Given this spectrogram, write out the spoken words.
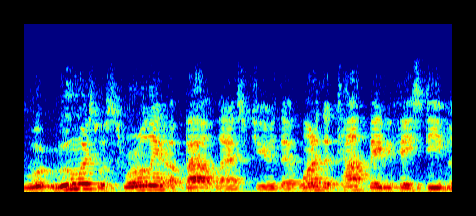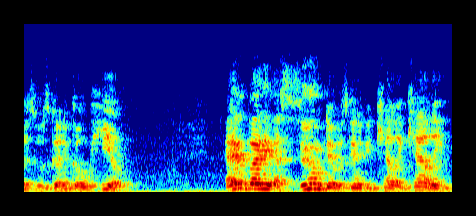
rumors were swirling about last year that one of the top babyface divas was going to go heel. Everybody assumed it was going to be Kelly Kelly,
